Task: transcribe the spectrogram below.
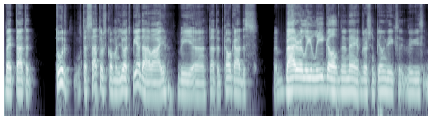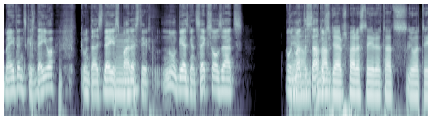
bet tā tad tur tas saturs, ko man ļoti piedāvāja, bija tātad kaut kādas barely legal, nu, nē, droši vien pilnīgas meitenes, kas dejo, un tās dejas mm. Mm. parasti ir nu, diezgan seksualizētas. Un Jā, man tas saturs, apģērbs parasti ir tāds ļoti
